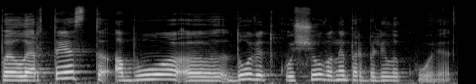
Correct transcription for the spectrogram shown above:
ПЛР-тест або е, довідку, що вони переболіли ковід.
